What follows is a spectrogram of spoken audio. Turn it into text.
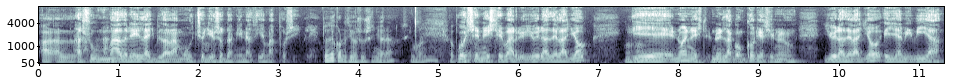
a su madre, le ayudaba mucho y eso también hacía más posible. ¿Dónde conoció a su señora, Simón? Pues en este barrio, yo era de la Yoc, eh, no, en este, no en la Concordia, sino yo era de la Yoc, ella vivía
